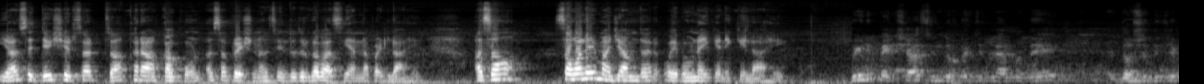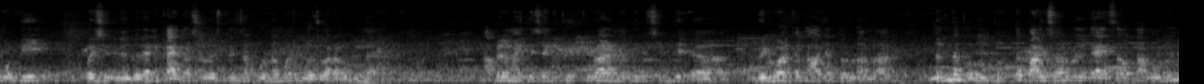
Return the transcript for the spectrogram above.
या सिद्धेश शिरसाटचा खरा आका कोण? असा प्रश्न सिंधुदुर्गवासियांना पडला आहे. असा सवालही माजी आमदार वैभव नाईक यांनी केला आहे. बीडपेक्षा सिंधुदुर्ग जिल्ह्यामध्ये दहशतीची मोठी परिस्थिती निर्माण आणि कायदा सुव्यवस्थेचा पूर्णपणे बोजवारा उडलेला आहे. आपल्याला माहिती असेल की कुडाळमधील सिद्धे बिडवळकर नावाच्या तरुणाला लग्न करून फक्त बावीस हजार रुपये द्यायचा होता म्हणून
